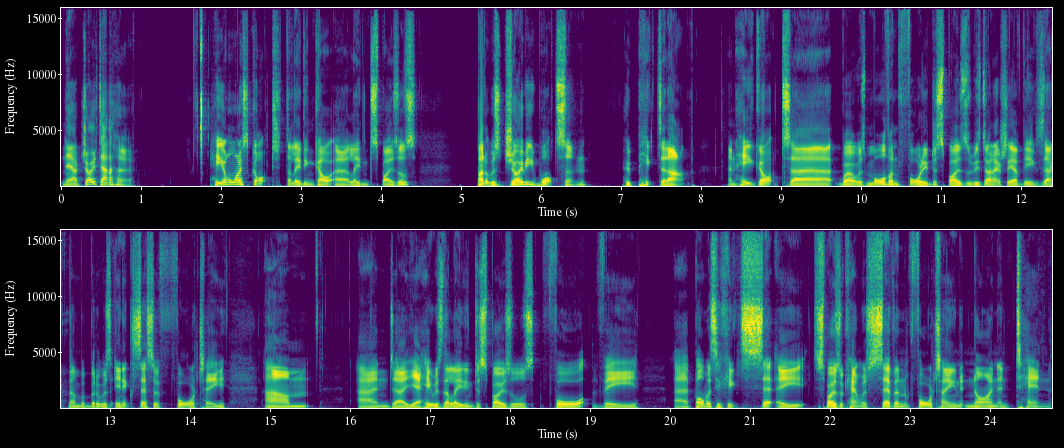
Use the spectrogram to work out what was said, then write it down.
now, Joe Daniher, he almost got the leading goal, uh, leading disposals, but it was Joby Watson who picked it up. And he got, uh, well, it was more than 40 disposals. We don't actually have the exact number, but it was in excess of 40. Um, and uh, yeah, he was the leading disposals for the uh, Bombers, he kicked a disposal count was 7, 14, 9, and 10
